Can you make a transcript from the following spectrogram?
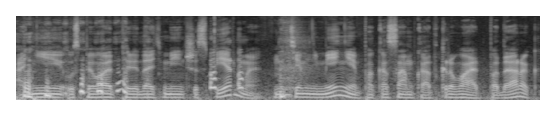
Они успевают передать меньше спермы, но тем не менее, пока самка открывает подарок,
